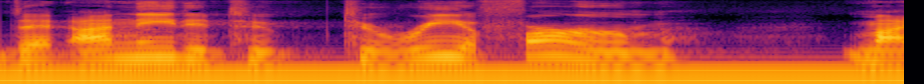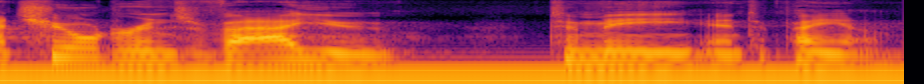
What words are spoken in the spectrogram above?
that I needed to, to reaffirm my children's value to me and to Pam.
